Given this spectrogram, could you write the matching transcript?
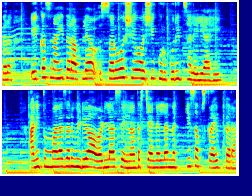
तर एकच नाही तर आपल्या सर्व शेव अशी कुरकुरीत झालेली आहे. आणि तुम्हाला जर व्हिडिओ आवडला असेल ना तर चॅनलला नक्की सबस्क्राईब करा.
